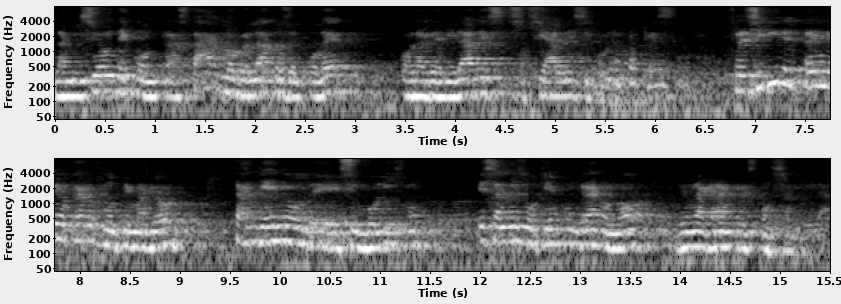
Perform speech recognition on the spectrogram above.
la misión de contrastar los relatos del poder con las realidades sociales y políticas. Recibir el premio Carlos Montemayor tan lleno de simbolismo, es al mismo tiempo un gran honor y una gran responsabilidad.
